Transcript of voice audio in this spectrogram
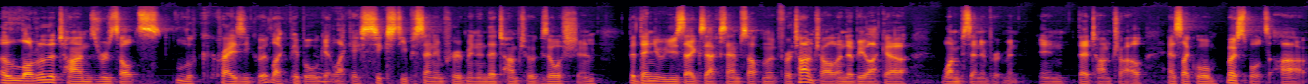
a lot of the times results look crazy good. Like people will get mm-hmm. like a 60% improvement in their time to exhaustion, but then you'll use that exact same supplement for a time trial and there'll be like a 1% improvement in their time trial. And it's like, well, most sports are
